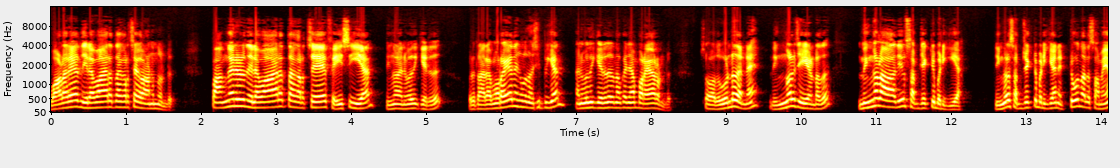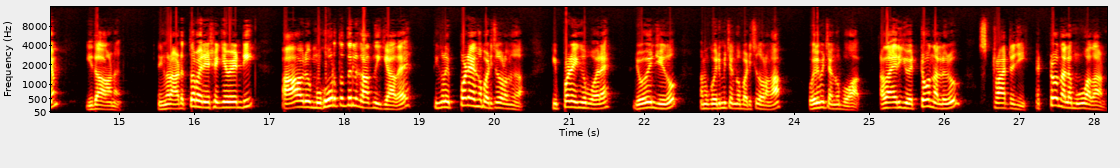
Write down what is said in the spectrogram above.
വളരെ നിലവാര തകർച്ച കാണുന്നുണ്ട്. അപ്പം അങ്ങനെ ഒരു നിലവാര തകർച്ചയെ ഫേസ് ചെയ്യാൻ നിങ്ങൾ അനുവദിക്കരുത്. ഒരു തലമുറയെ നിങ്ങൾ നശിപ്പിക്കാൻ അനുവദിക്കരുത് എന്നൊക്കെ ഞാൻ പറയാറുണ്ട്. സോ അതുകൊണ്ട് തന്നെ നിങ്ങൾ ചെയ്യേണ്ടത് നിങ്ങൾ ആദ്യം സബ്ജക്റ്റ് പഠിക്കുക. നിങ്ങൾ സബ്ജക്റ്റ് പഠിക്കാൻ ഏറ്റവും നല്ല സമയം ഇതാണ്. നിങ്ങൾ അടുത്ത പരീക്ഷയ്ക്ക് വേണ്ടി ആ ഒരു മുഹൂർത്തത്തിൽ കാത്തു നിൽക്കാതെ നിങ്ങൾ ഇപ്പോഴേ അങ്ങ് പഠിച്ചു തുടങ്ങുക. ഇപ്പോഴേ ഇങ്ങ് പോരെ ജോയിൻ ചെയ്തു നമുക്ക് ഒരുമിച്ച് അങ്ങ് പഠിച്ചു തുടങ്ങാം ഒരുമിച്ച് അങ്ങ് പോകാം അതായിരിക്കും ഏറ്റവും നല്ലൊരു സ്ട്രാറ്റജി ഏറ്റവും നല്ല മൂവ് അതാണ്.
